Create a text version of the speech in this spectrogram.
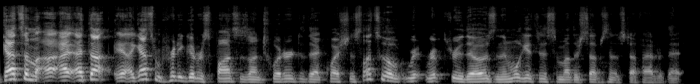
got some. I, I, thought I got some pretty good responses on Twitter to that question. So let's go rip, rip, through those, and then we'll get to some other substantive stuff out of that.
